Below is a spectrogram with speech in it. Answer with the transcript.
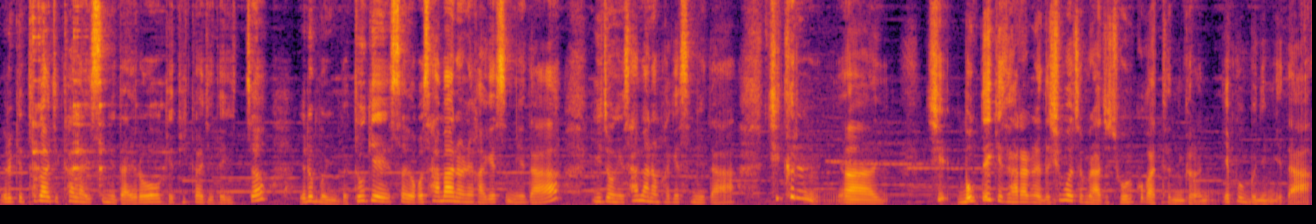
이렇게 두 가지 칼라 있습니다. 이렇게 뒤까지 돼 있죠? 이런 분입니다. 두 개에서 요거 4만 원에 가겠습니다. 이 종이 4만 원 가겠습니다. 시크는 아, 시, 목대기 잘하는 애들 심어주면 아주 좋을 것 같은 그런 예쁜 분입니다.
